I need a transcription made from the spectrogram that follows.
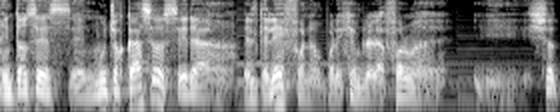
Entonces, en muchos casos era el teléfono, por ejemplo, la forma de... Y yo,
